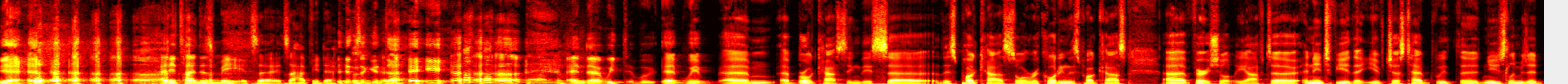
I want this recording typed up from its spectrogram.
yeah. Anytime there's meat, it's a it's a happy day. It's a good day, and uh, we, we uh, we're um, uh, broadcasting this uh, this podcast or recording this podcast uh, very shortly after an interview that you've just had with the News Limited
